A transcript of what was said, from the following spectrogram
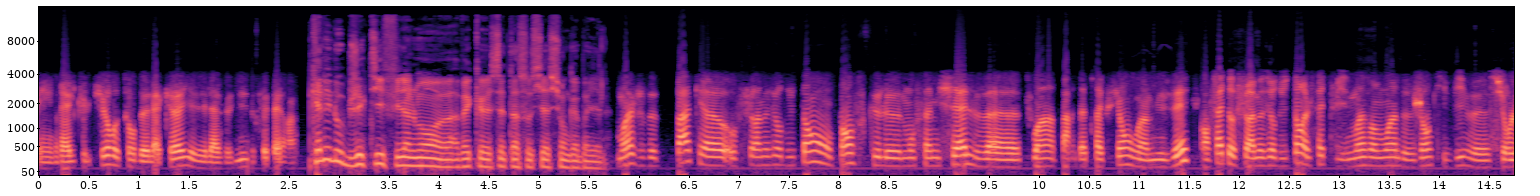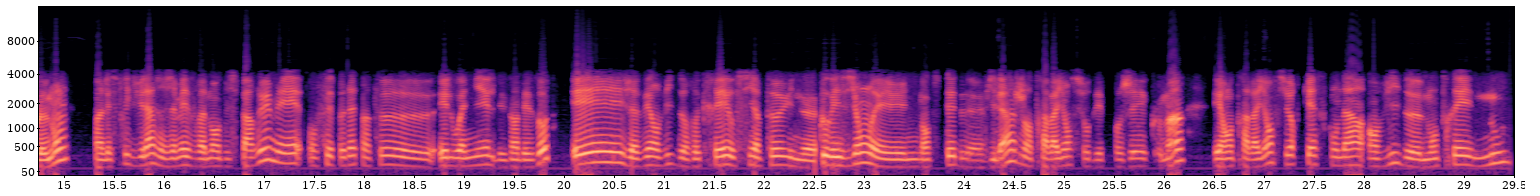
et une réelle culture autour de l'accueil et de la venue de ces pèlerins. Quel est l'objectif finalement euh, avec euh, cette association, Gabriel? Moi, je veux pas qu'au fur et à mesure du temps, on pense que le Mont Saint-Michel soit un parc d'attractions ou un musée. En fait, au fur et à mesure du temps, le fait qu'il y ait de moins en moins de gens qui vivent sur le mont, L'esprit de village n'a jamais vraiment disparu, mais on s'est peut-être un peu euh, éloigné les uns des autres. Et j'avais envie de recréer aussi un peu une cohésion et une identité de village en travaillant sur des projets communs et en travaillant sur qu'est-ce qu'on a envie de montrer nous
